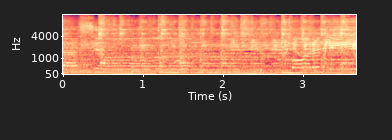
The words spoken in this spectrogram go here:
la tentación. Por ti.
